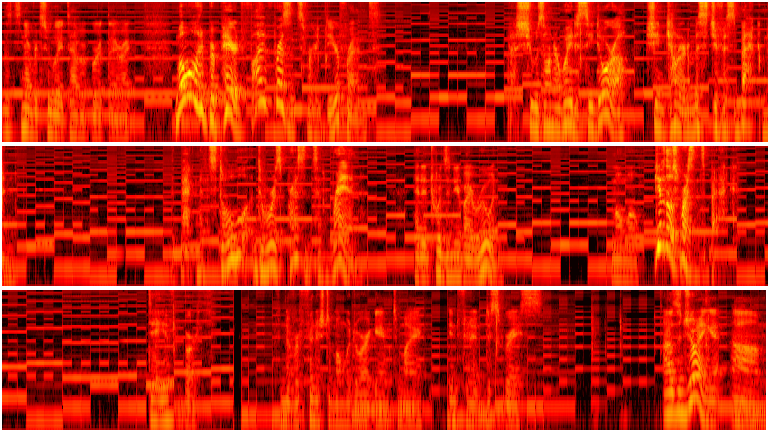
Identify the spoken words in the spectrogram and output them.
it's never too late to have a birthday, right? Momo had prepared five presents for her dear friend. But as she was on her way to see Dora, she encountered a mischievous backman. The backman stole Dora's presents and ran, headed towards a nearby ruin. Momo, give those presents back! Day of birth. Never finished a Momodora game to my infinite disgrace. I was enjoying it. Um,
